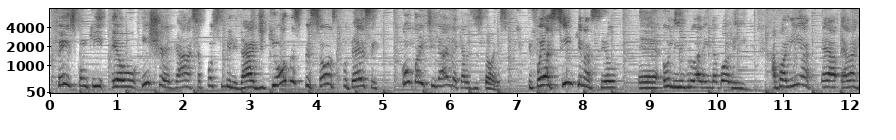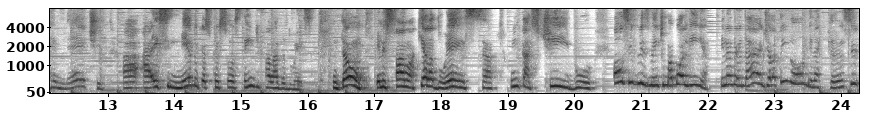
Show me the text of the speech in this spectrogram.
fez com que eu enxergasse a possibilidade de que outras pessoas pudessem compartilhar daquelas histórias. E foi assim que nasceu é, o livro Além da Bolinha. A bolinha, ela remete a, a, esse medo que as pessoas têm de falar da doença. Então, eles falam aquela doença, um castigo, ou simplesmente uma bolinha. E, na verdade, ela tem nome, é câncer,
